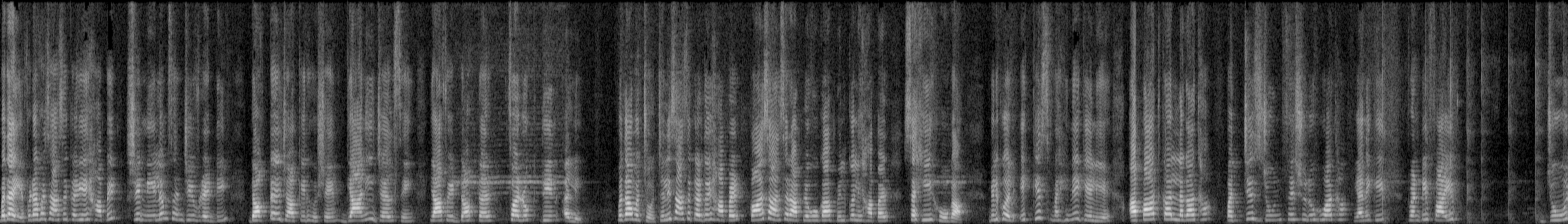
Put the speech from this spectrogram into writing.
बताइए, फटाफट से आंसर करिए यहाँ पे। श्री नीलम संजीव रेड्डी डॉक्टर जाकिर हुसैन, ज्ञानी जैल सिंह या फिर डॉक्टर फरुखद्दीन अली। बताओ बच्चों, जल्दी से आंसर कर दो यहाँ पर। कौन सा आंसर आप लोगों का बिल्कुल यहाँ पर सही होगा? बिल्कुल 21 महीने के लिए आपातकाल लगा था 25 जून से शुरू हुआ था, यानी कि 25 जून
